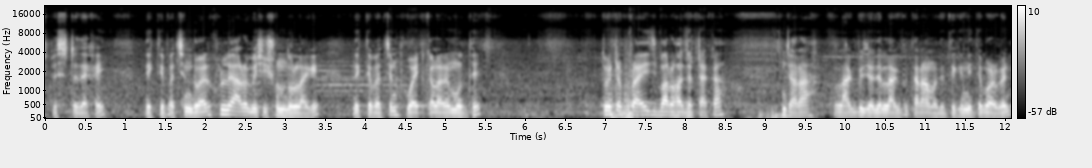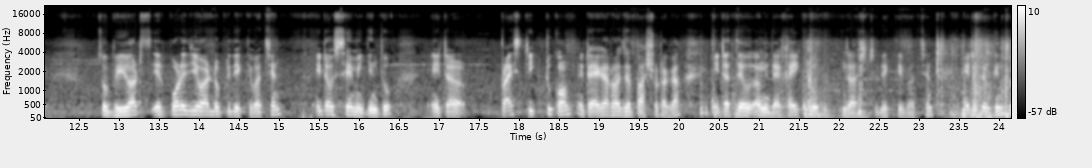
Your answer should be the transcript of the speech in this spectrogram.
স্পেসটা দেখাই। দেখতে পাচ্ছেন, ড্রয়ার খুললে আরও বেশি সুন্দর লাগে। দেখতে পাচ্ছেন, হোয়াইট কালারের মধ্যে। তো এটার প্রাইস বারো হাজার টাকা। যারা লাগবে, যাদের লাগবে, তারা আমাদের থেকে নিতে পারবেন। তো ভিউয়ার্স এরপরে যে ওয়ার্ডরোবটি দেখতে পাচ্ছেন, এটাও সেমই কিন্তু। এটার প্রাইসটি একটু কম, এটা এগারো হাজার পাঁচশো টাকা। এটাতেও আমি দেখাই একটু জাস্ট দেখতেই পাচ্ছেন। এটাতেও কিন্তু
